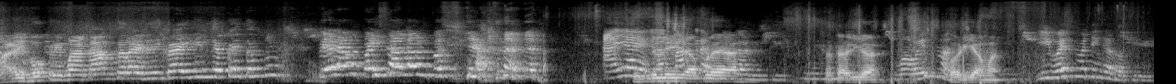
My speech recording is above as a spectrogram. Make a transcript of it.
મારી છોકરી માં કામ કરાય છે કઈ નહીં ને કઈ તમને પેલા હું પૈસા લઉં પછી આયા આપણે- નીકળવી હતી. છટાડિયા માં વૈષ્ણવ. ફળિયામાં ઈ વૈષ્ણવ ટીંગારો હતી.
